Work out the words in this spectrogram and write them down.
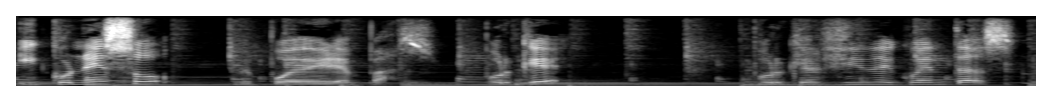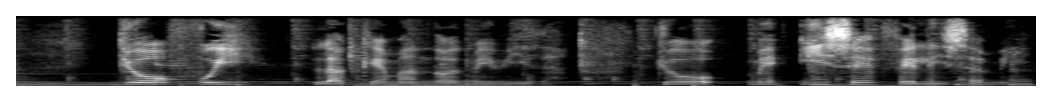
Y con eso me puedo ir en paz. ¿Por qué? Porque al fin de cuentas yo fui la que mandó en mi vida. Yo me hice feliz a mí.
